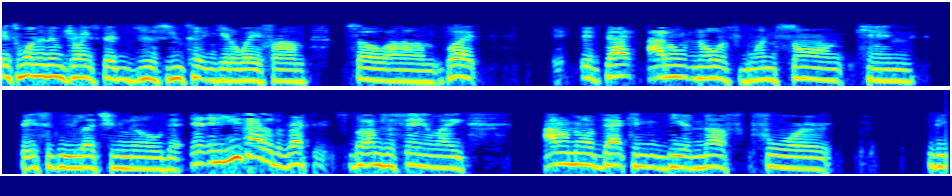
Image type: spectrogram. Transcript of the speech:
It's one of them joints that just you couldn't get away from. So um but if that I don't know if one song can basically let you know that, and, and he's of the records, but I'm just saying like, I don't know if that can be enough for the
